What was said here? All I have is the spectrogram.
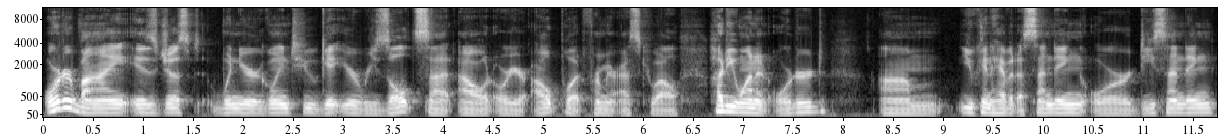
Order by is just when you're going to get your result set out or your output from your SQL, how do you want it ordered? Um, you can have it ascending or descending.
